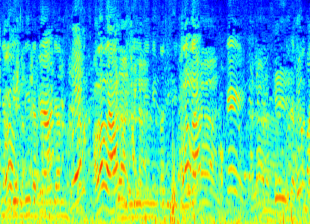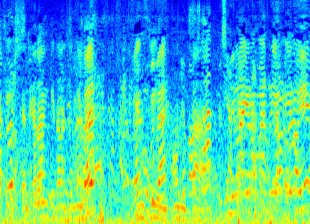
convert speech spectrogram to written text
akhirnya gede-gede dan kemudian Halal ya? yang beli ini minta di Halal ya? Oke. Nah, sudah transaksi dan sekarang kita langsung nyoba Aku kencing bebas. onta. Bismillahirrahmanirrahim.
